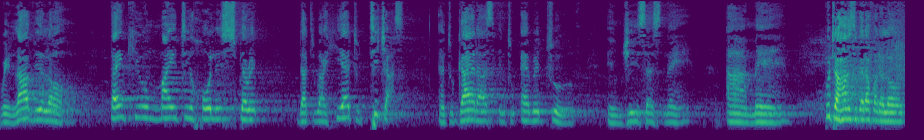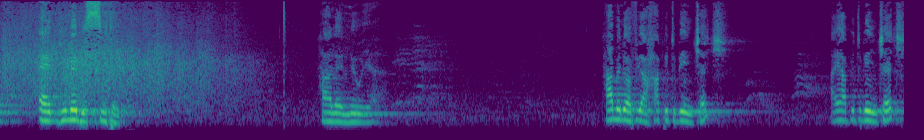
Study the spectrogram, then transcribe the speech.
We love you, Lord. Thank you, mighty Holy Spirit, that you are here to teach us and to guide us into every truth. In Jesus' name. Amen. Put your hands together for the Lord and you may be seated. Hallelujah. How many of you are happy to be in church? Are you happy to be in church?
